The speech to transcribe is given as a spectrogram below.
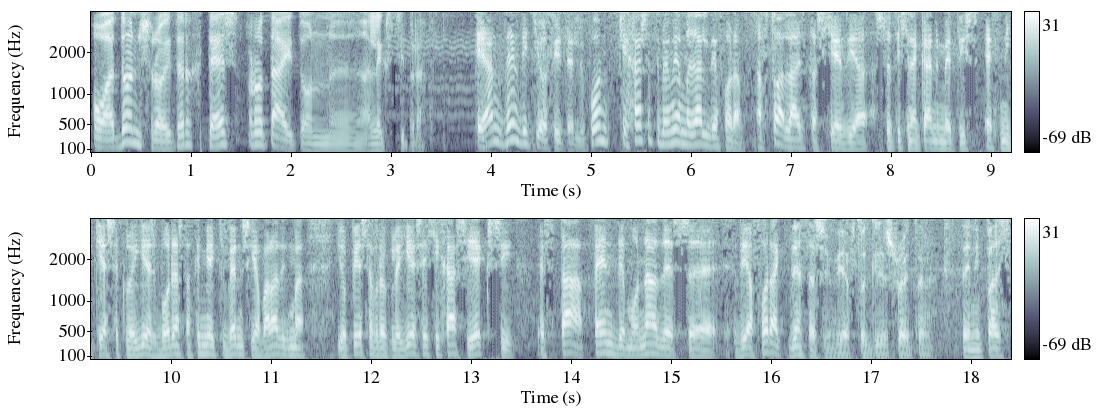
Ο Αντώνης Ρόιτερ χτες ρωτάει τον ε, Αλέξη Τσίπρα. Εάν δεν δικαιωθείτε λοιπόν και χάσετε με μια μεγάλη διαφορά. Αυτό αλλάζει τα σχέδια σε ό,τι έχει να κάνει με τις εθνικές εκλογές. Μπορεί να σταθεί μια κυβέρνηση, για παράδειγμα, η οποία σε ευρωεκλογές έχει χάσει 6, 7, 5 μονάδες διαφορά. Δεν θα συμβεί αυτό, κύριε Σρόιτερ. Δεν υπάρχει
